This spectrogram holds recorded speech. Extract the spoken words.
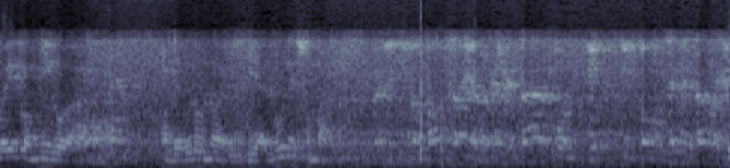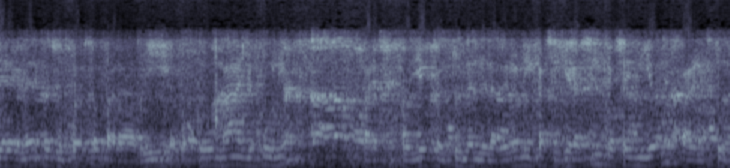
va a ir conmigo a donde Bruno el día lunes o martes. Quiere que presupuesto para abril, mayo, junio, para su proyecto el túnel de la Verónica, siquiera 5 o 6 millones para el estudio.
